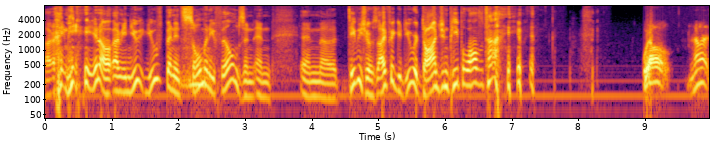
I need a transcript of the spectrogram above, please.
I mean, you know, I mean, you you've been in so many films and and and uh, TV shows. I figured you were dodging people all the time. Well, not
